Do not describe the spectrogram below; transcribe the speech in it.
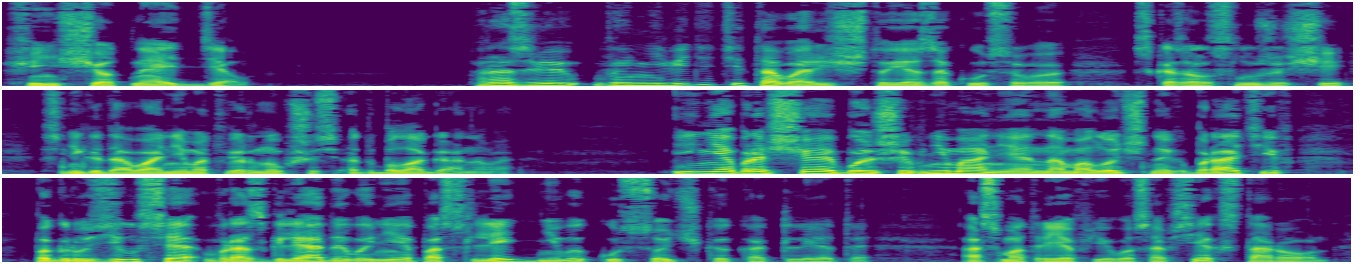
финсчетный отдел. «Разве вы не видите, товарищ, что я закусываю?» — сказал служащий, с негодованием отвернувшись от Балаганова. И, не обращая больше внимания на молочных братьев, погрузился в разглядывание последнего кусочка котлеты, осмотрев его со всех сторон —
